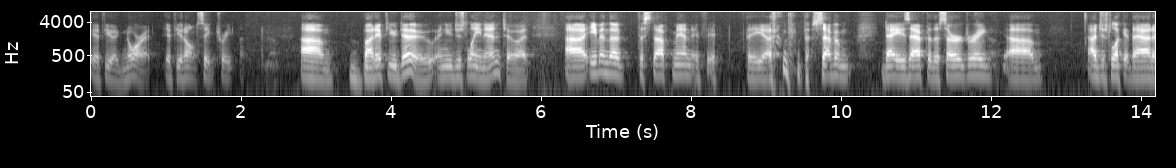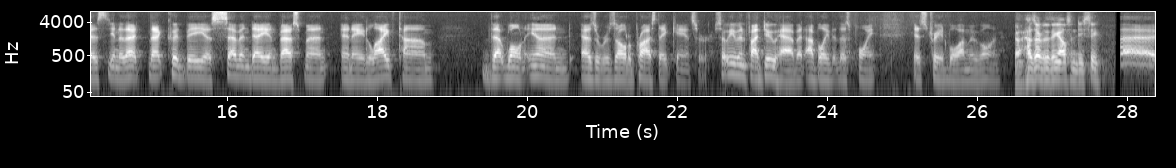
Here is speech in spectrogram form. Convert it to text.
if you ignore it, if you don't seek treatment. Um, but if you do and you just lean into it, uh, even the, the stuff, man, if, if the, uh, the seven days after the surgery, um, I just look at that as, you know, that, that could be a seven day investment in a lifetime that won't end as a result of prostate cancer. So even if I do have it, I believe at this point it's treatable. I move on. How's everything else in DC? Uh,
